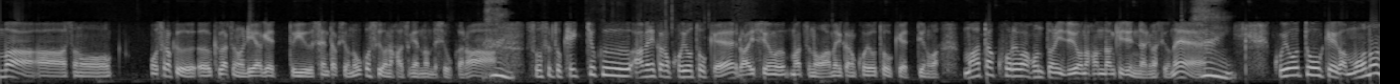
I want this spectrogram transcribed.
まあ、あそのおそらく9月の利上げという選択肢を残すような発言なんでしょうから、はい、そうすると結局、アメリカの雇用統計、来週末のアメリカの雇用統計っていうのは、またこれは本当に重要な判断基準になりますよね。はい、雇用統計がもの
